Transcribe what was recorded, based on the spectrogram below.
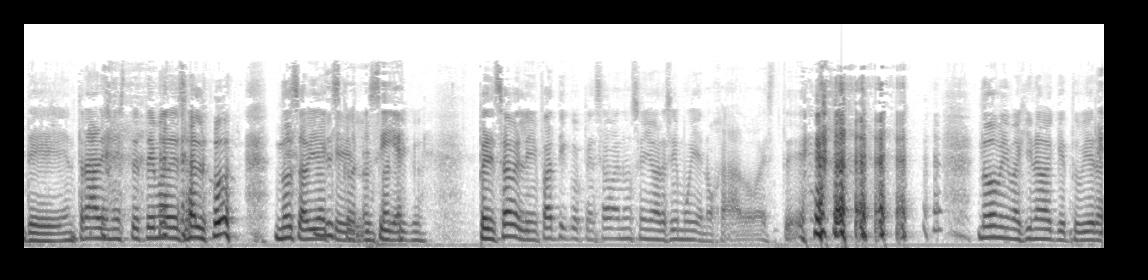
de, entrar en este tema de salud, no sabía que el linfático. Pensaba el linfático, pensaba en un señor así muy enojado, este. no me imaginaba que tuviera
